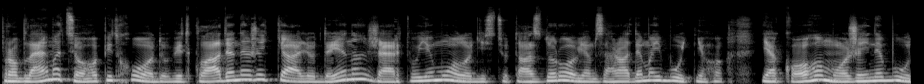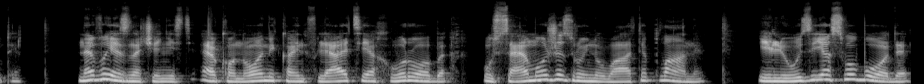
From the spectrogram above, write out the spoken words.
Проблема цього підходу відкладене життя людина жертвує молодістю та здоров'ям заради майбутнього, якого може й не бути. Невизначеність, економіка, інфляція, хвороби усе може зруйнувати плани. Ілюзія свободи.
